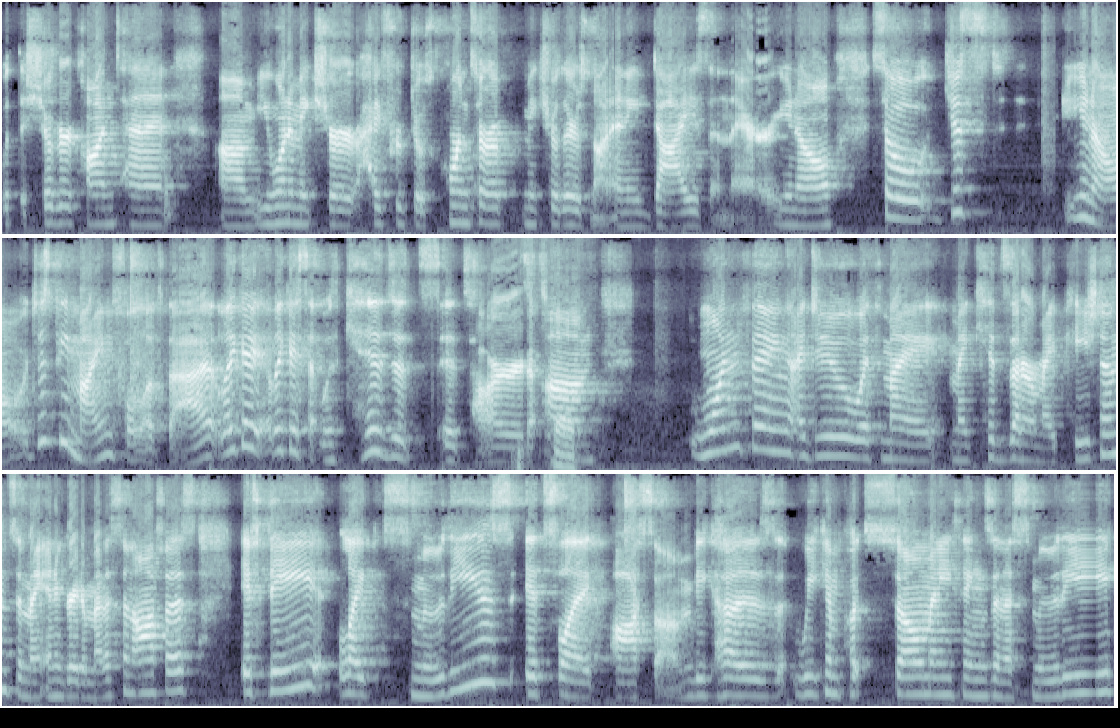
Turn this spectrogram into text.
with the sugar content. Um, you want to make sure high fructose corn syrup. Make sure there's not any dyes in there. You know, so just you know, just be mindful of that. Like I like I said, with kids, it's it's hard. It's um, one thing I do with my my kids that are my patients in my integrated medicine office, if they like smoothies, it's like awesome because we can put so many things in a smoothie.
